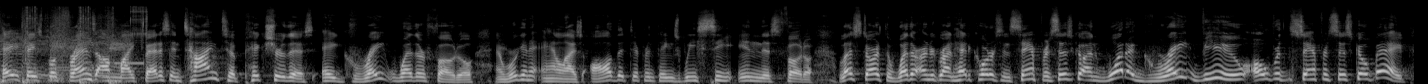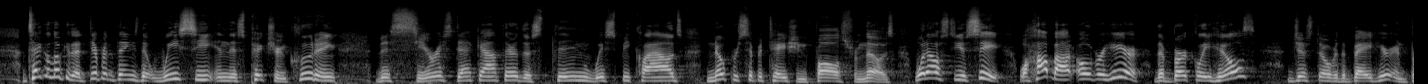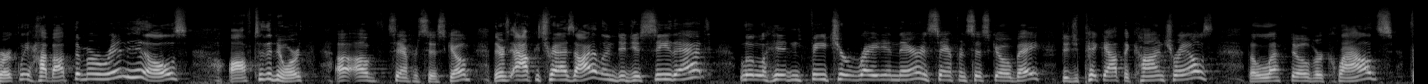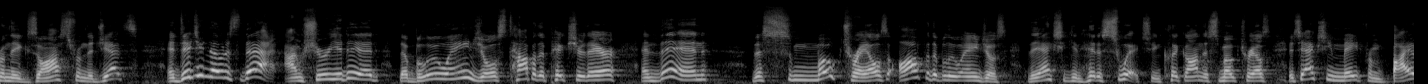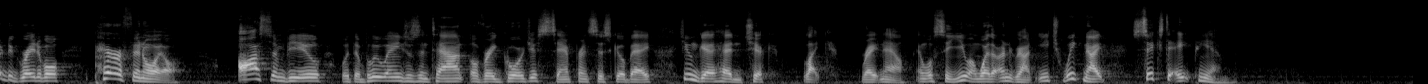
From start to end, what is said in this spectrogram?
Hey, Facebook friends, I'm Mike Bettes, and time to picture this a great weather photo. And we're going to analyze all the different things we see in this photo. Let's start the Weather Underground headquarters in San Francisco. And what a great view over the San Francisco Bay. Take a look at the different things that we see in this picture, including this cirrus deck out there, those thin, wispy clouds. No precipitation falls from those. What else do you see? Well, how about over here, the Berkeley Hills? Just over the bay here in Berkeley. How about the Marin Hills off to the north uh, of San Francisco? There's Alcatraz Island. Did you see that? Little hidden feature right in there in San Francisco Bay. Did you pick out the contrails, the leftover clouds from the exhaust from the jets? And did you notice that? I'm sure you did. The Blue Angels, top of the picture there. And then the smoke trails off of the Blue Angels. They actually can hit a switch and click on the smoke trails. It's actually made from biodegradable paraffin oil. Awesome view with the Blue Angels in town over a gorgeous San Francisco Bay. You can go ahead and check like right now. And we'll see you on Weather Underground each weeknight, 6 to 8 p.m.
